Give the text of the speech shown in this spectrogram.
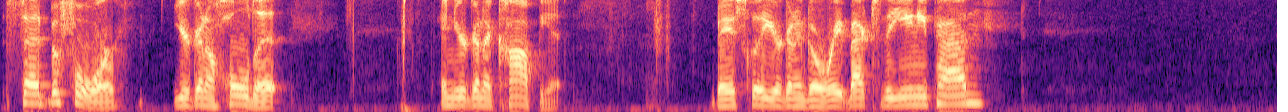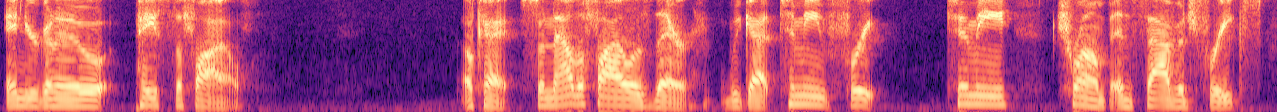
said before, you're going to hold it and you're going to copy it. Basically, you're going to go right back to the Unipad and you're going to paste the file. Okay, so now the file is there. We got Timmy Free Timmy Trump and Savage Freaks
